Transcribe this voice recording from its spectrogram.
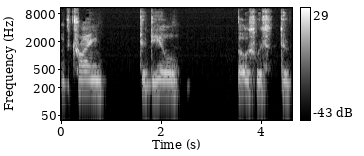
of trying to deal both with the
